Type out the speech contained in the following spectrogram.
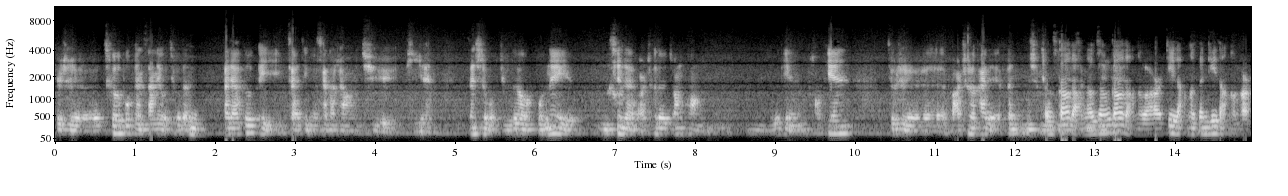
就是车不分三六九等嗯，大家都可以在这个赛道上去体验。但是我觉得国内嗯现在玩车的状况嗯有点跑偏，就是玩车还得分什么就高档的跟高。档的玩儿，低档的跟低档的玩儿，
